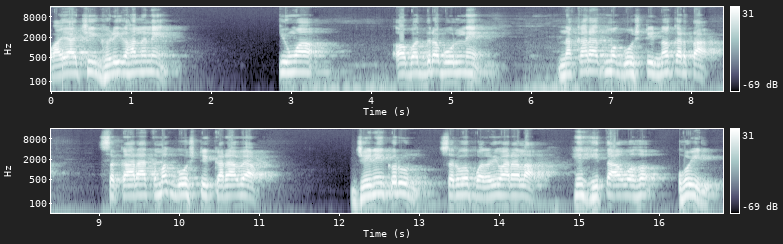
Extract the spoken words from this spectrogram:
पायाची घडी घालणे किंवा अभद्र बोलणे नकारात्मक गोष्टी न करता सकारात्मक गोष्टी कराव्या जेणेकरून सर्व परिवाराला हे हितावह होईल.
